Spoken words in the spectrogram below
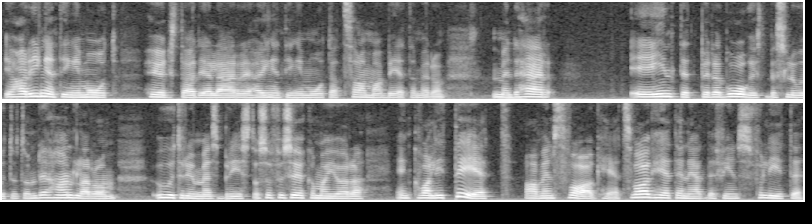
jag har ingenting emot högstadielärare, jag har ingenting emot att samarbeta med dem. Men det här är inte ett pedagogiskt beslut utan det handlar om utrymmesbrist och så försöker man göra en kvalitet av en svaghet. Svagheten är att det finns för lite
